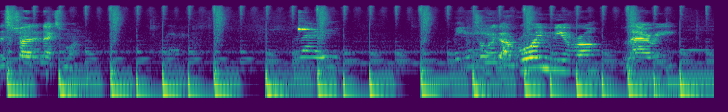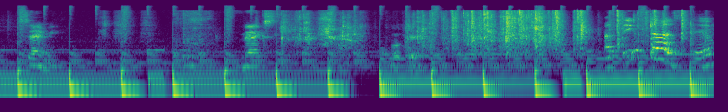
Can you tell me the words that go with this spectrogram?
Let's try the next one. Larry. So we got Roy, Mira, Larry, Sammy. Next. Okay. I think that's him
